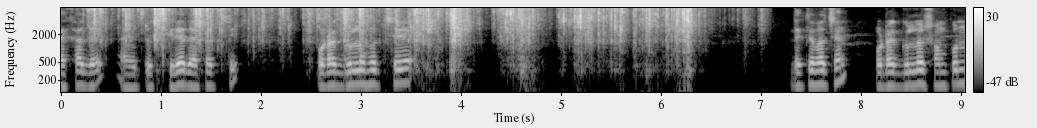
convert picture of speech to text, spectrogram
দেখা যায়, আমি একটু ছিঁড়ে দেখাচ্ছি। প্রোডাক্টগুলো হচ্ছে দেখতে পাচ্ছেন, প্রোডাক্টগুলো সম্পূর্ণ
